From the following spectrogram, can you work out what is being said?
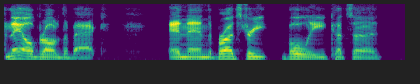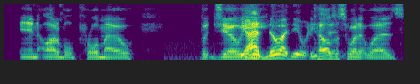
And they all brawl to the back. And then the Broad Street bully cuts a inaudible promo. But Joey Yeah, I have no idea what he tells said. us what it was.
